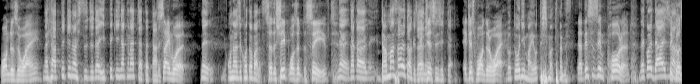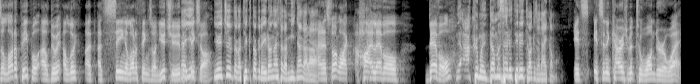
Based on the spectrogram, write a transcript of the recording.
wanders away? ね、100匹の羊で1匹いなくなっちゃったってある。 Same word. ね、同じ言葉です。 So the sheep wasn't deceived. ね、だから騙されたわけじゃないね、 It just- 羊って。 It just wandered away. 路頭に迷ってしまったんです。 Now this is important で、これ大事なの。 because a lot of people are doing are, look, are, are seeing a lot of things on YouTube ね and ユ TikTok, YouTube とか TikTok でいろんな人が見ながら、 and it's not like a high level devil. ね、悪魔に騙されてるってわけじゃないかも。 It's it's an encouragement to wander away.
